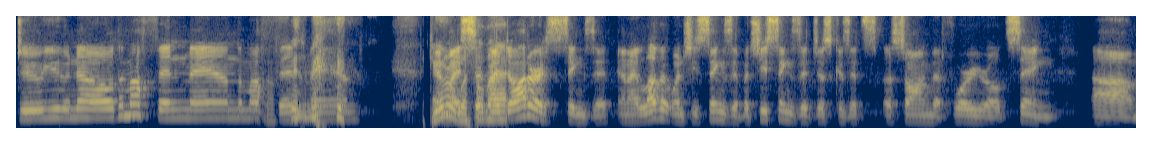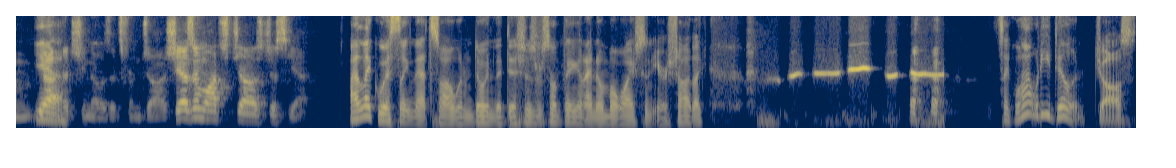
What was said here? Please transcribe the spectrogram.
Do you know the Muffin Man? The Muffin, Muffin Man. Do you And ever my, whistle my that? daughter sings it, and I love it when she sings it. But she sings it just because it's a song that four-year-olds sing. Um, Yeah. Not that she knows it's from Jaws. She hasn't watched Jaws just yet. I like whistling that song when I'm doing the dishes or something, and I know my wife's in earshot. Like, it's like, what? What are you doing, Jaws?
